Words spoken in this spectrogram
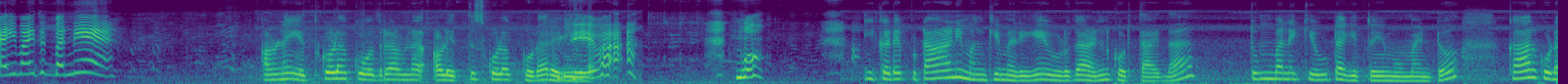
ಟೈಮ್ ಆಯ್ತದ ಬನ್ನಿ. ಅವಳನ್ನ ಎತ್ಕೊಳಕ್ ಹೋದ್ರೆ ಅವಳ ಅವಳು ಎತ್ತಿಸ್ಕೊಳಕ್ ಕೂಡ ರೆಡಿ ಈ ಕಡೆ ಪುಟಾಣಿ ಮಂಕಿ ಮರಿಗೆ ಹುಡುಗ ಹಣ್ಣು ಕೊಡ್ತಾ ಇದ್ದ. ತುಂಬಾ ಕ್ಯೂಟಾಗಿತ್ತು ಈ ಮೂಮೆಂಟು ಕಾರ್ ಕೂಡ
